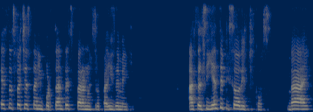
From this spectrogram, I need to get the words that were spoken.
estas fechas tan importantes para nuestro país de México. Hasta el siguiente episodio, chicos. Bye.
